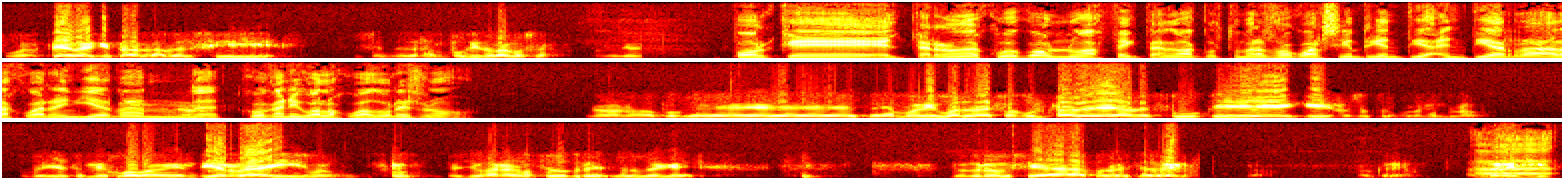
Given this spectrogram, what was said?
fuerte, a ver qué tal, a ver si se endereza un poquito la cosa. Porque el terreno de juego no afecta, ¿no? Acostumbrados a jugar siempre en, en tierra, a jugar en hierba, No. eh, ¿juegan igual los jugadores no? No, no, porque tenemos igualdad de facultades a DFU que, que nosotros, por ejemplo. Porque ellos también jugaban en tierra y, bueno, ellos ganaron 0-3, o sea que no creo que sea por el terreno. No, no creo. Ah,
